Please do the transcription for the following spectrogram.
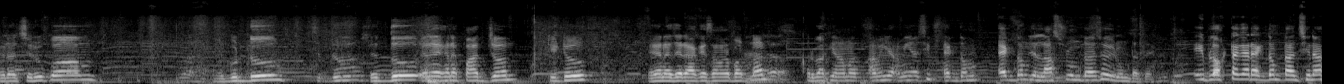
এটা হচ্ছে রূপম, গুড্ডু সিদ্ধু সিদ্ধু, এরা এখানে পাঁচজন, টিটু। এখানে আছে রাকেশ, আমার পার্টনার আর বাকি আমার আমি আমি আছি একদম একদম যে লাস্ট রুমটা আছে, ওই রুমটাতে এই ব্লকটাকে আর একদম টানছি না।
